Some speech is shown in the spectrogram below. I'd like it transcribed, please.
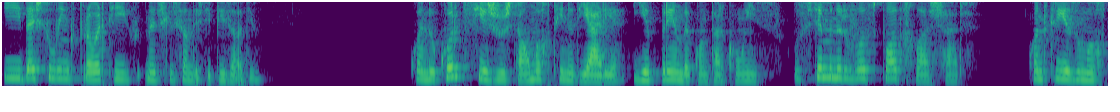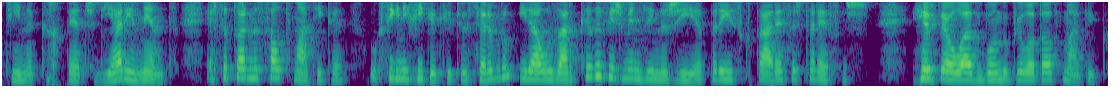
e deixo o link para o artigo na descrição deste episódio. Quando o corpo se ajusta a uma rotina diária e aprende a contar com isso, o sistema nervoso pode relaxar. Quando crias uma rotina que repetes diariamente, esta torna-se automática, o que significa que o teu cérebro irá usar cada vez menos energia para executar essas tarefas. Este é o lado bom do piloto automático.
